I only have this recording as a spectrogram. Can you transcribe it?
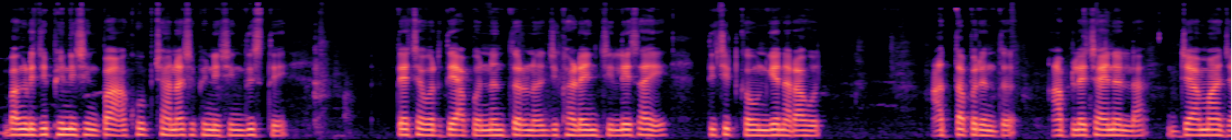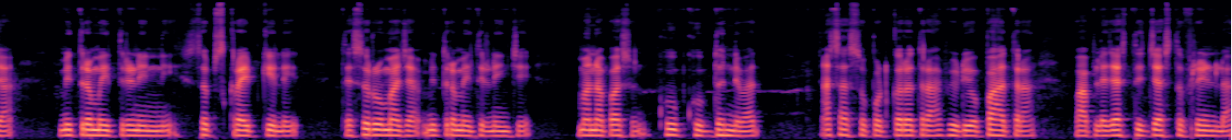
बांगडीची फिनिशिंग पहा खूप छान अशी फिनिशिंग दिसते. त्याच्यावरती आपण नंतरनं जी खड्यांची लेस आहे ती चिटकवून घेणार आहोत. आत्तापर्यंत आपल्या चॅनलला ज्या माझ्या मित्रमैत्रिणींनी सबस्क्राईब केले त्या सर्व माझ्या मित्रमैत्रिणींचे मनापासून खूप खूप धन्यवाद. असा सपोर्ट करत राहा व्हिडिओ पाहत राहा. व आपल्या जास्तीत जास्त फ्रेंडला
